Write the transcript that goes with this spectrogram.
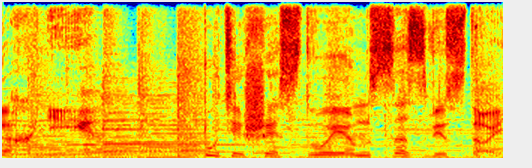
отдохни. Путешествуем со звездой.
